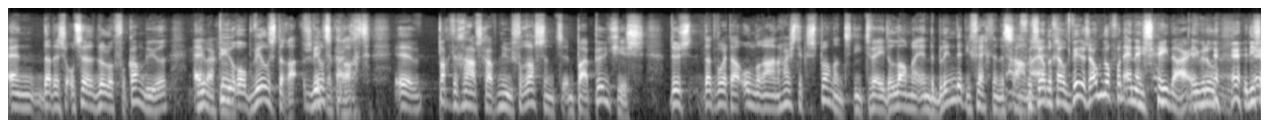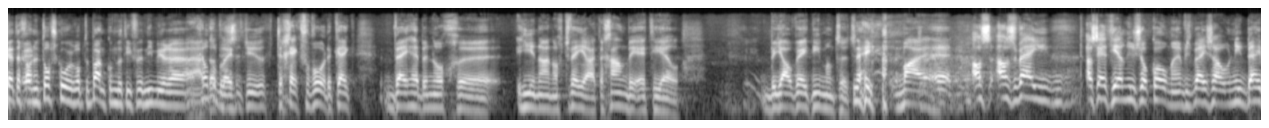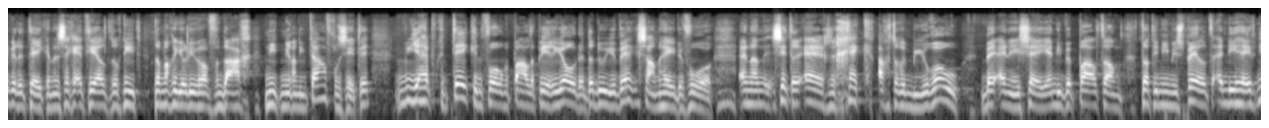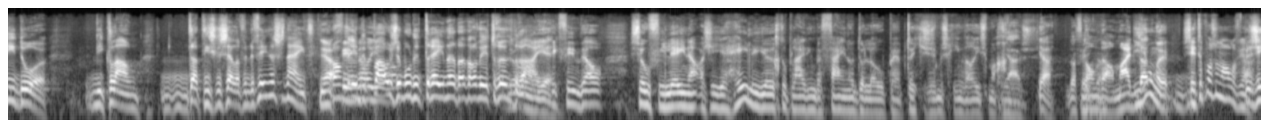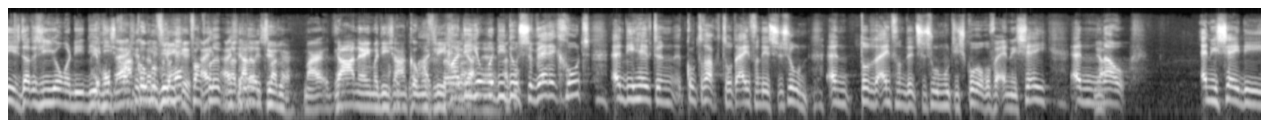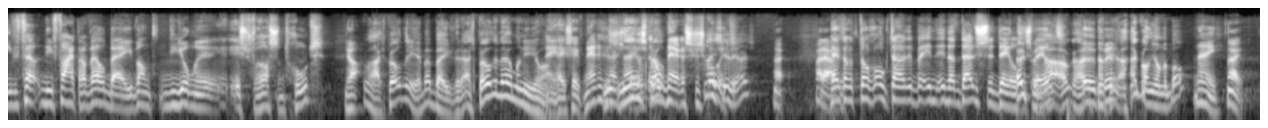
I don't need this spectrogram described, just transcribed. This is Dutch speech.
En dat is ontzettend lullig voor Cambuur. En puur op wilsdra- wilskracht eh, pakt de Graafschap nu verrassend een paar puntjes. Dus dat wordt daar onderaan hartstikke spannend. Die twee, de lammen en de blinden, die vechten er Ja, samen voor hetzelfde geld winnen ze ook nog van NEC daar. Ik bedoel, die zetten gewoon een topscorer op de bank... omdat hij niet meer eh, Ja, geld dat oplevert. is natuurlijk te gek voor woorden. Kijk, wij hebben nog eh, hierna nog twee jaar te gaan bij RTL. Bij jou weet niemand het. Nee. Maar eh, als, als wij, als RTL nu zou komen en wij zouden niet bij willen tekenen... dan zegt RTL toch niet, dan mogen jullie wel vandaag niet meer aan die tafel zitten. Je hebt getekend voor een bepaalde periode, daar doe je werkzaamheden voor. En dan zit er ergens een gek achter een bureau bij NEC... en die bepaalt dan dat hij niet meer speelt en die heeft niet door die clown, dat hij zichzelf in de vingers snijdt. Ja. Want in wel, de pauze moet de trainer dat alweer terugdraaien. Ik vind wel zo filena als je je hele jeugdopleiding bij Feyenoord doorlopen hebt... dat je ze misschien wel iets mag Juist. Ja, Dat vind dan ik wel. Maar die Dat- jongen zit er pas een half jaar. Precies, dat is een jongen die, die aankomen vliegen. van Hij, club hij naar zit wel club. zwanger. Maar het- Ja, nee, maar die is aankomen hij vliegen. Maar die jongen die hij doet zijn werk goed en die heeft een contract tot het eind van dit seizoen. En tot het eind van dit seizoen moet hij scoren voor NEC. En Ja. nou, NEC die, die vaart daar wel bij, want die jongen is verrassend goed. Ja. Maar hij speelde niet hè, bij Bever. Hij speelde er helemaal niet, jongen. Nee, hij heeft nergens Nee, gespeeld hij en speelt- ook nergens gescoord. Nee, serieus? nee. Maar ja, hij heeft toch ook daar in, in dat Duitse deel Eupen, gespeeld. Ja, ook. Hij, hij kwam niet aan de bal. Nee. nee.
